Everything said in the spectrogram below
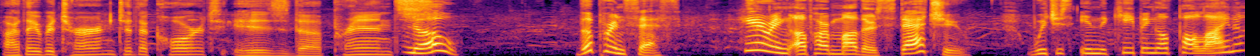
Are they returned to the court? Is the prince. No! The princess, hearing of her mother's statue, which is in the keeping of Paulina,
